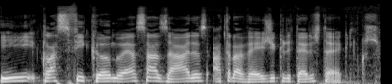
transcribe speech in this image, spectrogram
e classificando essas áreas através de critérios técnicos.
